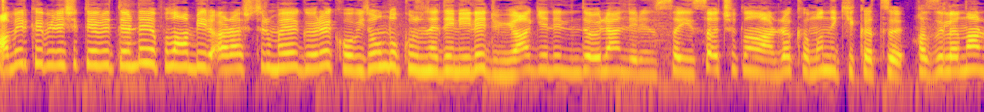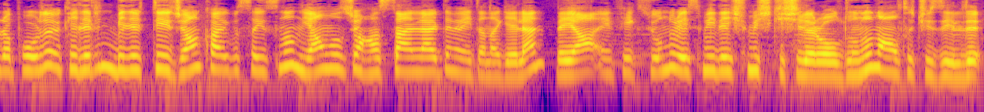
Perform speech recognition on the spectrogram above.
Amerika Birleşik Devletleri'nde yapılan bir araştırmaya göre COVID-19 nedeniyle dünya genelinde ölenlerin sayısı açıklanan rakamın iki katı. Hazırlanan raporda ülkelerin belirttiği can kaybı sayısının yalnızca hastanelerde meydana gelen veya enfeksiyonu resmileşmiş kişiler olduğunun altı çizildi.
